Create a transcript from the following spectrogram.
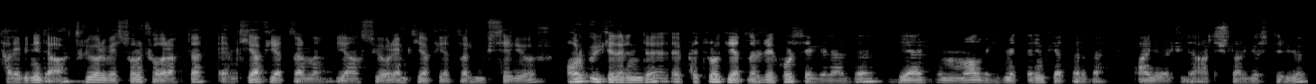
talebini de artırıyor ve sonuç olarak da emtia fiyatlarına yansıyor. Emtia fiyatları yükseliyor. Avrupa ülkelerinde e, petrol fiyatları rekor seviyelerde. Diğer mal ve hizmetlerin fiyatları da aynı ölçüde artışlar gösteriyor.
